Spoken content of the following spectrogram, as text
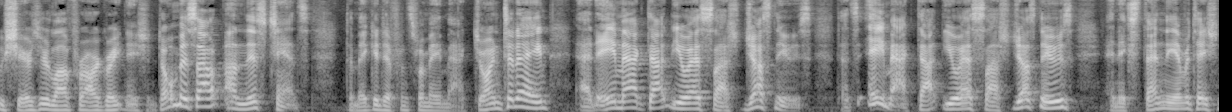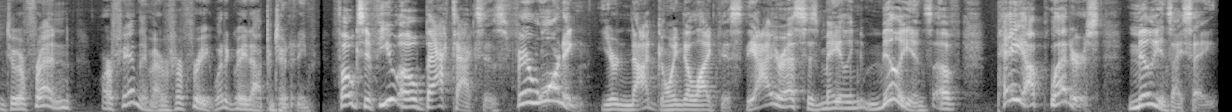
who shares your love for our great nation. Don't miss out on this chance to make a difference from AMAC. Join today at amac.us slash justnews. That's amac.us slash justnews, and extend the invitation to a friend or family member for free. What a great opportunity. Folks, if you owe back taxes, fair warning, you're not going to like this. The IRS is mailing millions of pay up letters. Millions, I say.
